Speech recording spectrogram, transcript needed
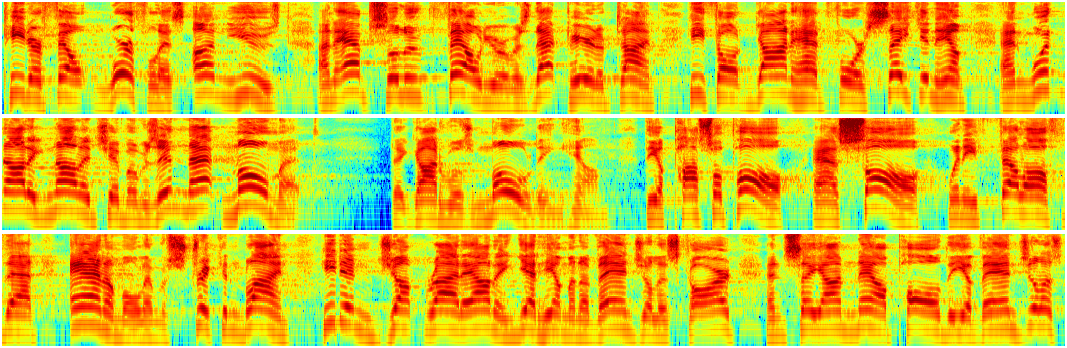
Peter felt worthless, unused, an absolute failure. It was that period of time. He thought God had forsaken him and would not acknowledge him. It was in that moment that God was molding him The Apostle Paul, as Saul, when he fell off that animal and was stricken blind, he didn't jump right out and get him an evangelist card and say, I'm now Paul the evangelist.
